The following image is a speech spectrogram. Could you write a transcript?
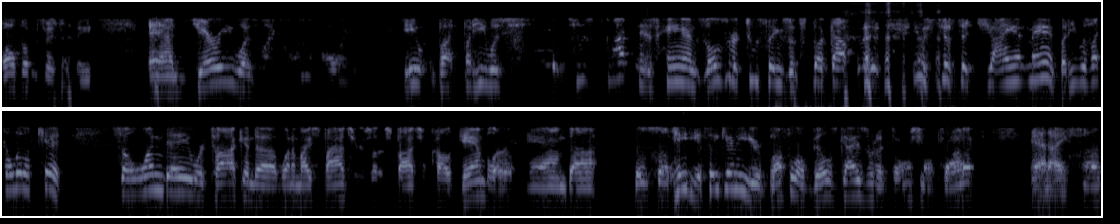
Both of them me, and Jerry was like a little boy. He, but but he was huge. His butt and his hands; those are two things that stuck out. he was just a giant man, but he was like a little kid. So one day we're talking to one of my sponsors, a sponsor called Gambler, and uh, they said, "Hey, do you think any of your Buffalo Bills guys would endorse your product?" And I said,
